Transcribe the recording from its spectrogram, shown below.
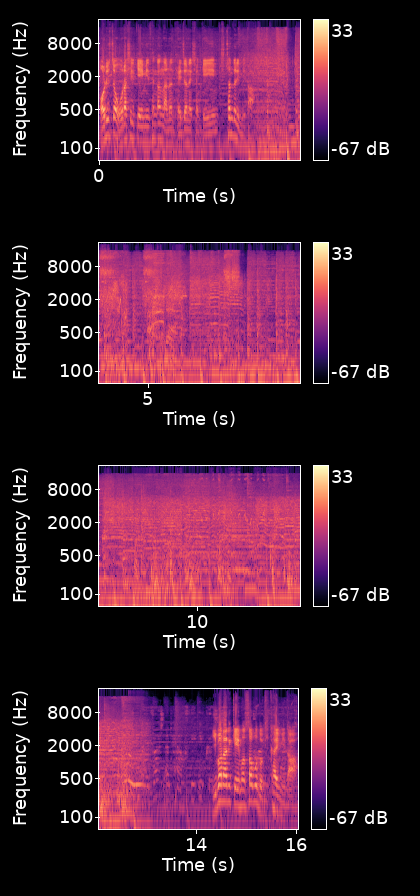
어릴 적 오락실 게임이 생각나는 대전 액션 게임 추천드립니다. 이번 할인 게임은 서브 노티카입니다.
